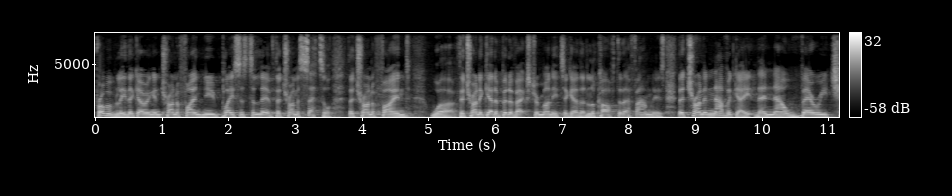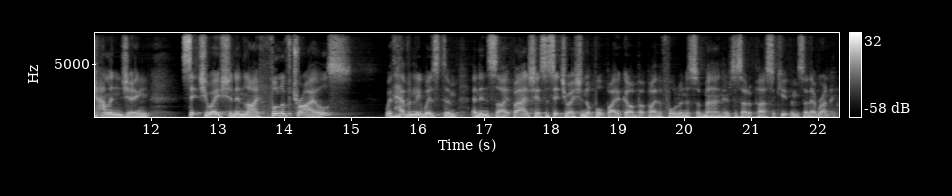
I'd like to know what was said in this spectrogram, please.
Probably they're going and trying to find new places to live. They're trying to settle. They're trying to find work. They're trying to get a bit of extra money together, look after their families. They're trying to navigate their now very challenging situation in life, full of trials with heavenly wisdom and insight. But actually, it's a situation not brought by God, but by the fallenness of man who's decided to persecute them. So they're running.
